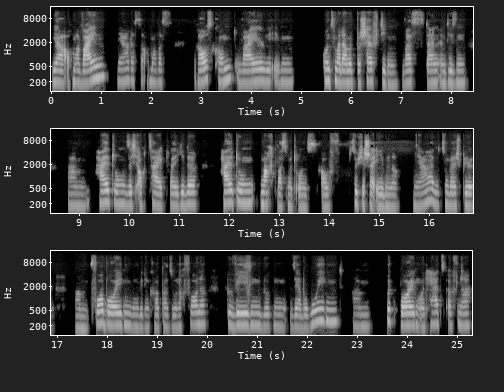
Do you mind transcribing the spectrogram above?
ja auch mal weinen, ja, dass da auch mal was rauskommt, weil wir eben uns mal damit beschäftigen, was dann in diesen ähm, Haltungen sich auch zeigt, weil jede Haltung macht was mit uns auf psychischer Ebene. Ja, also zum Beispiel ähm, vorbeugen, wenn wir den Körper so nach vorne bewegen, wirken sehr beruhigend. Ähm, Rückbeugen und Herzöffner,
